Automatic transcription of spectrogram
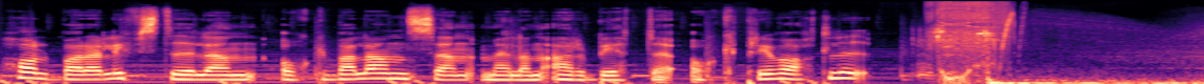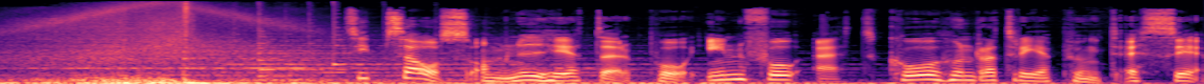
hållbara livsstilen och balansen mellan arbete och privatliv. Tipsa oss om nyheter på info k103.se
